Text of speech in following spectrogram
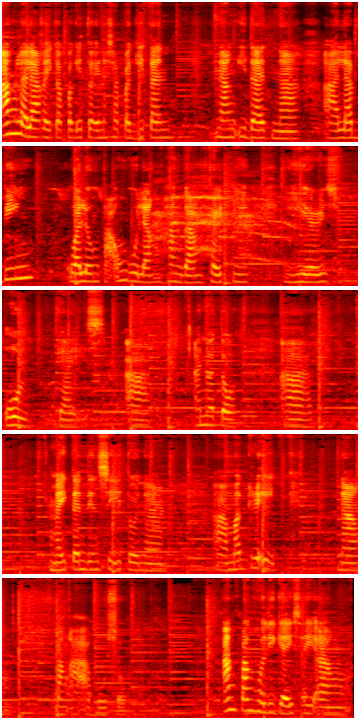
ang lalaki kapag ito ay nasa pagitan ng edad na ah, labing walong taong gulang hanggang 30 years old guys. Ah, ano to? Ah, may tendency ito na ah, mag-create ng pang-aabuso. Ang panghuli guys ay ang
